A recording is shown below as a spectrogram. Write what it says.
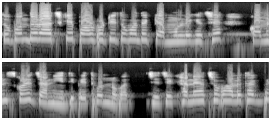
তো বন্ধুরা আজকে পর্বটি তোমাদের কেমন লেগেছে? কমেন্টস করে জানিয়ে দিবে। ধন্যবাদ। যে যেখানে আছো, ভালো থাকবে।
